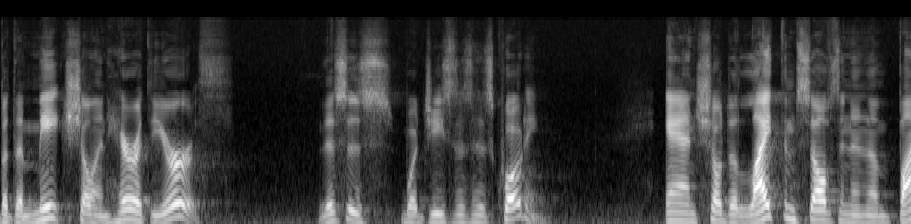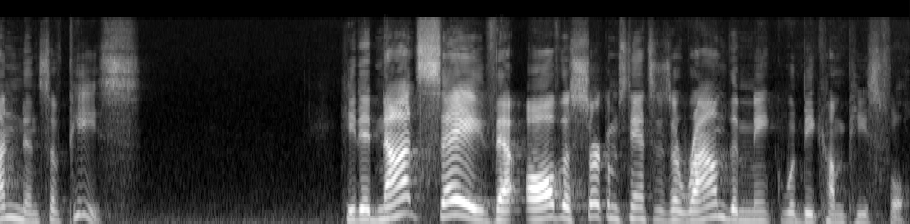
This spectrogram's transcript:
But the meek shall inherit the earth. This is what Jesus is quoting. And shall delight themselves in an abundance of peace. He did not say that all the circumstances around the meek would become peaceful.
